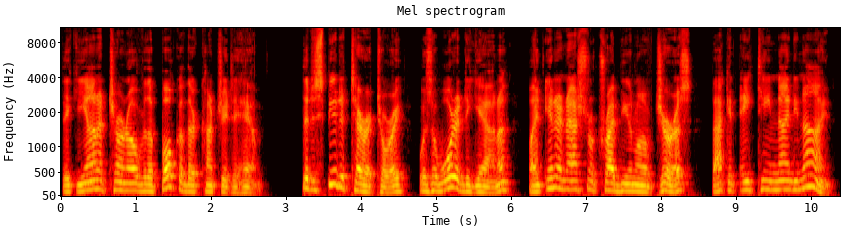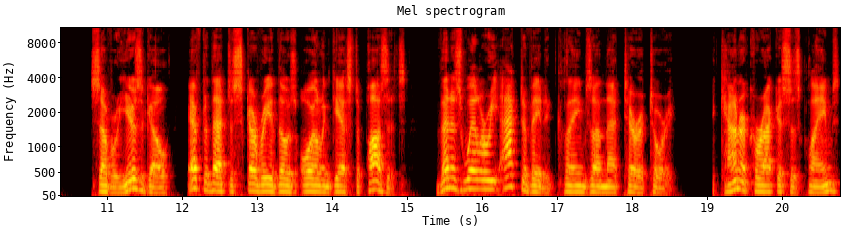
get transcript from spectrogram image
that Guyana turn over the bulk of their country to him. The disputed territory was awarded to Guyana by an international tribunal of jurists back in 1899. Several years ago, after that discovery of those oil and gas deposits, Venezuela reactivated claims on that territory. To counter Caracas's claims,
